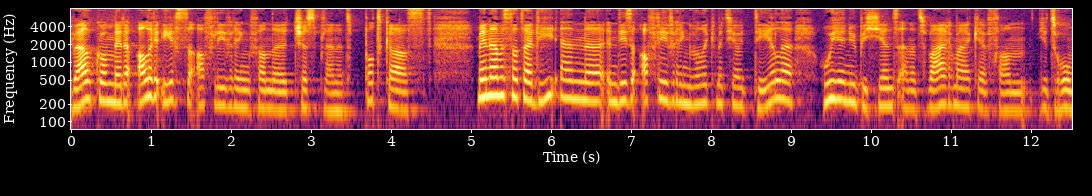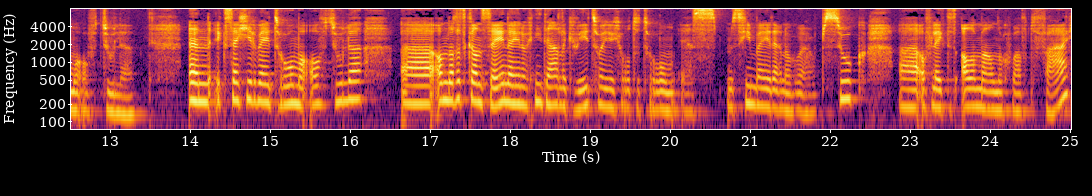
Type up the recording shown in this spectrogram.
Welkom bij de allereerste aflevering van de Just Planet podcast. Mijn naam is Nathalie en uh, in deze aflevering wil ik met jou delen hoe je nu begint aan het waarmaken van je dromen of doelen. En ik zeg hierbij dromen of doelen uh, omdat het kan zijn dat je nog niet dadelijk weet wat je grote droom is. Misschien ben je daar nog wel op zoek uh, of lijkt het allemaal nog wat vaag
